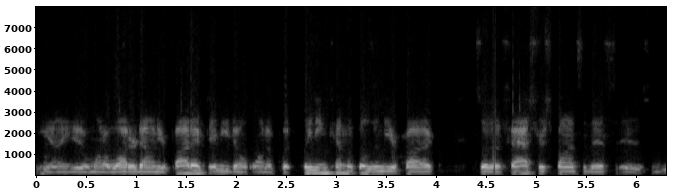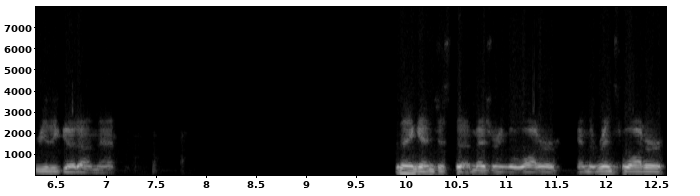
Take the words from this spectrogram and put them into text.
You know, you don't want to water down your product and you don't want to put cleaning chemicals into your product. So the fast response of this is really good on that. And then again, just uh, measuring the water and the rinse water.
